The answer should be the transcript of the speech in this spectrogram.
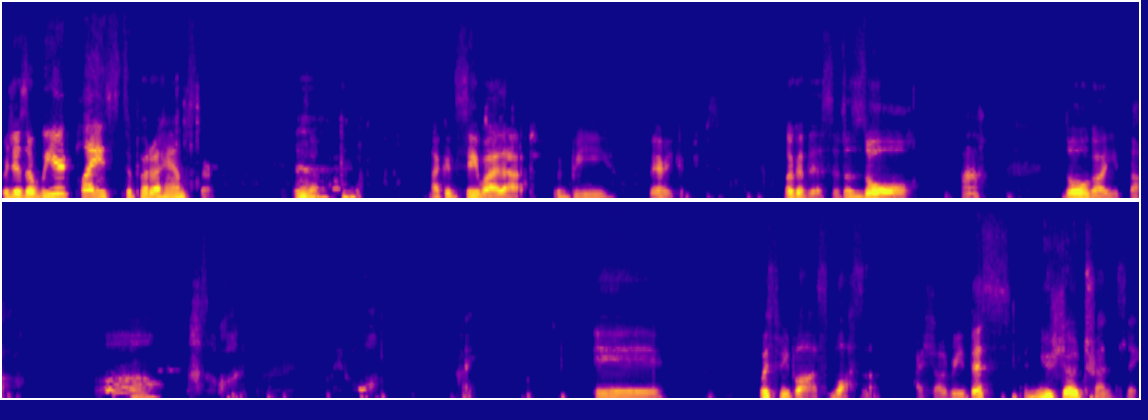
which is a weird place to put a hamster. So- I could see why that would be very confusing. Look at this. It's a Zol. Ah, Zol ga ita. Oh, えー、Wispy Blossom. I shall read this and you shall translate.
